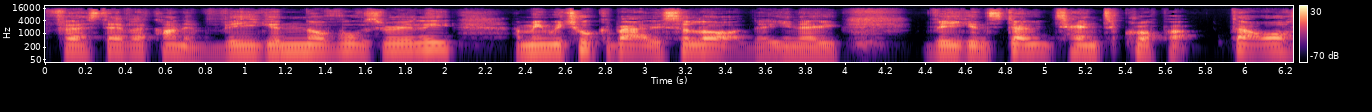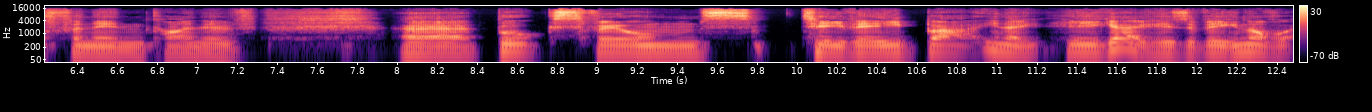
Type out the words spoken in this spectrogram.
first ever kind of vegan novels. Really, I mean, we talk about this a lot that you know vegans don't tend to crop up that often in kind of uh, books, films, TV, but you know, here you go. Here's a vegan novel,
